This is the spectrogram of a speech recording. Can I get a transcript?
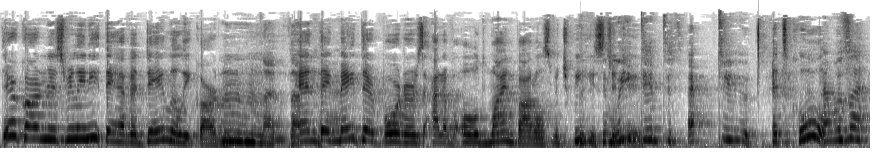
Their garden is really neat. They have a daylily garden, Mm, and they that. made their borders out of old wine bottles, which we used to do. we do. did that too. It's cool. I was like,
